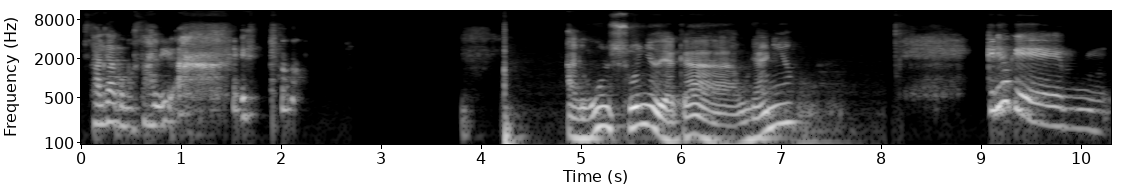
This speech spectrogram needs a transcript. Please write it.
salga como salga. ¿Algún sueño de acá a un año? Creo que,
